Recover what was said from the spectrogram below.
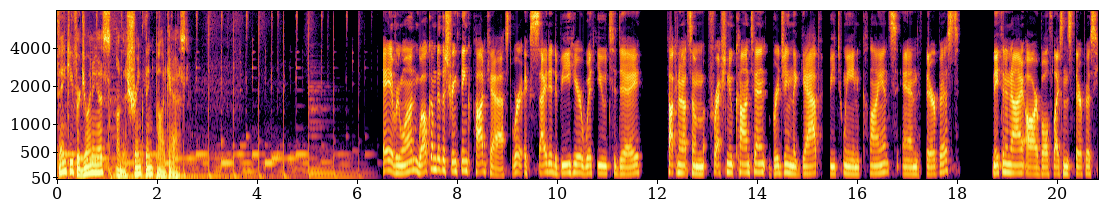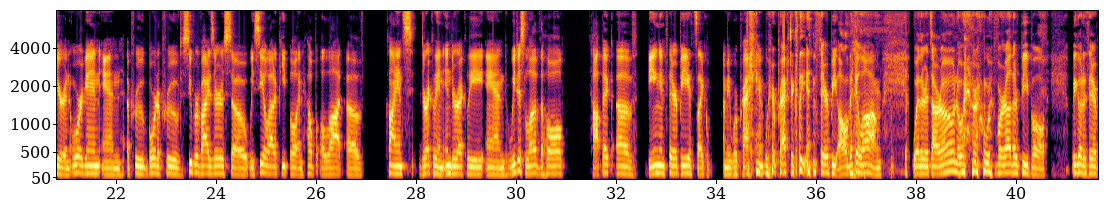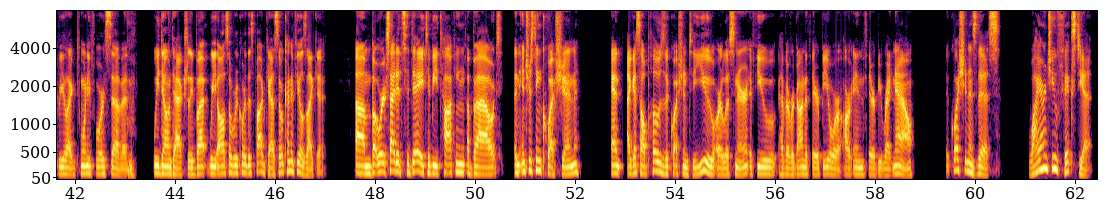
Thank you for joining us on the Shrink Think podcast. Hey everyone, welcome to the Shrink Think podcast. We're excited to be here with you today, talking about some fresh new content, bridging the gap between clients and therapists. Nathan and I are both licensed therapists here in Oregon and approved board approved supervisors, so we see a lot of people and help a lot of clients directly and indirectly. And we just love the whole topic of being in therapy. It's like, I mean, we're, pra- we're practically in therapy all day long, whether it's our own or for other people. We go to therapy like 24 7. We don't actually, but we also record this podcast. So it kind of feels like it. Um, but we're excited today to be talking about an interesting question and I guess I'll pose the question to you, our listener, if you have ever gone to therapy or are in therapy right now. The question is this Why aren't you fixed yet?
